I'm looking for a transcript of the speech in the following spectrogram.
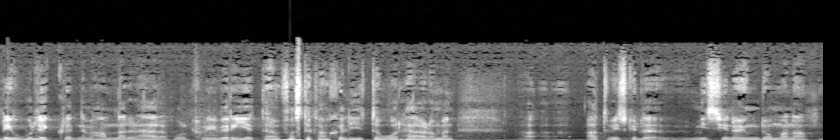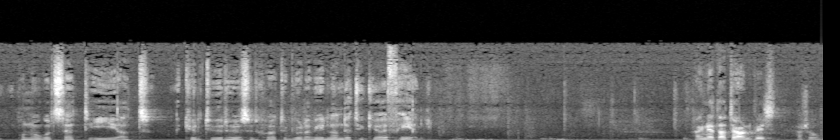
det blir olyckligt när vi hamnar i det här hårklyveriet, även fast det kanske är lite hår här då, men att vi skulle missgynna ungdomarna på något sätt i att Kulturhuset sköter Gula Villan, det tycker jag är fel. Agneta Törnqvist, varsågod.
